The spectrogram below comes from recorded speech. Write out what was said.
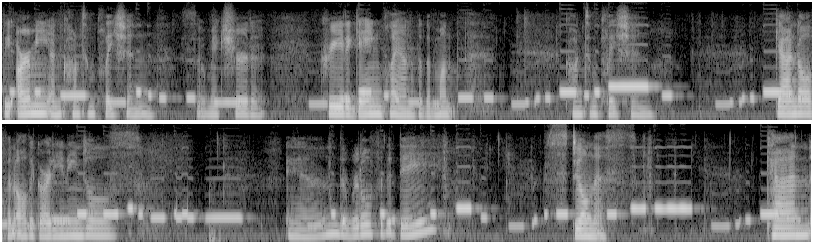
The army and contemplation. So make sure to create a game plan for the month. Contemplation. Gandalf and all the guardian angels. And the riddle for the day stillness. Can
